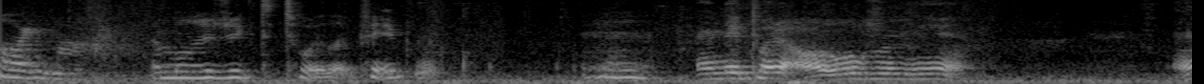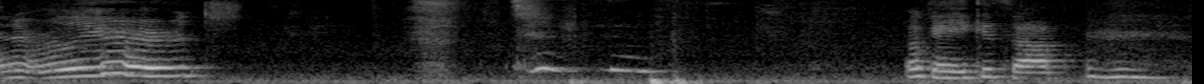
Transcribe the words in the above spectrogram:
I'm allergic to toilet paper. Mm. And they put it all over me. And it really hurts. okay, you can stop.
